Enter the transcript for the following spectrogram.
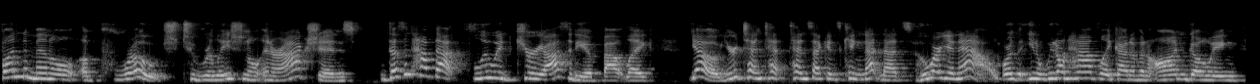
fundamental approach to relational interactions doesn't have that fluid curiosity about like yo, you're 10, 10, 10, seconds King Nut Nuts. Who are you now? Or that, you know, we don't have like kind of an ongoing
